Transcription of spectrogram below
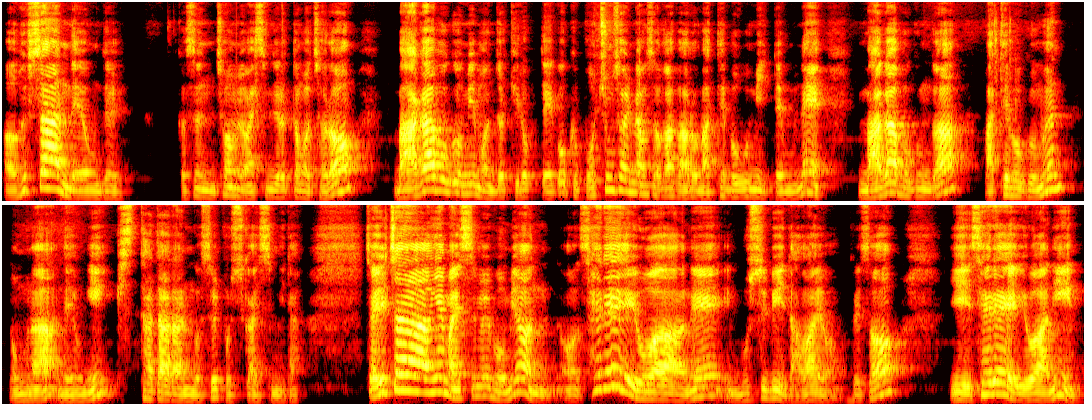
흡사한 내용들, 그것은 처음에 말씀드렸던 것처럼 마가복음이 먼저 기록되고 그 보충 설명서가 바로 마태복음이기 때문에 마가복음과 마태복음은 너무나 내용이 비슷하다라는 것을 볼 수가 있습니다. 자, 1장의 말씀을 보면 어, 세례 요한의 모습이 나와요. 그래서 이 세례 요한이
